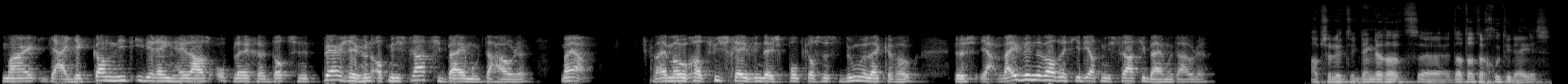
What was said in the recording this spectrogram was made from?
Maar ja, je kan niet iedereen helaas opleggen dat ze het per se hun administratie bij moeten houden. Maar ja, wij mogen advies geven in deze podcast, dus dat doen we lekker ook. Dus ja, wij vinden wel dat je die administratie bij moet houden. Absoluut, ik denk dat dat, uh, dat, dat een goed idee is.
